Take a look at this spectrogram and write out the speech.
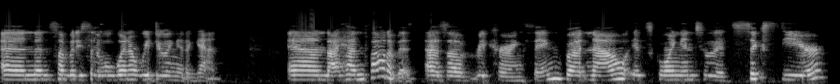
And then somebody said, well, when are we doing it again? And I hadn't thought of it as a recurring thing, but now it's going into its sixth year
